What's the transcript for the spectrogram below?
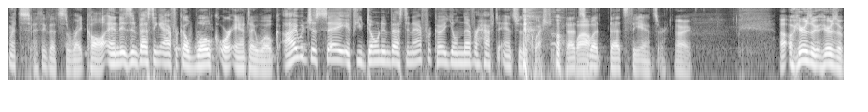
That's, I think that's the right call. And is investing Africa woke or anti-woke? I would just say if you don't invest in Africa, you'll never have to answer the question. Oh, that's wow. what that's the answer. All right. Uh, oh, here's a here's a,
